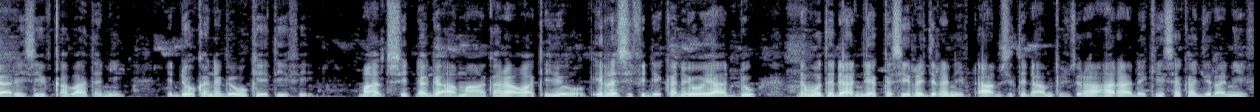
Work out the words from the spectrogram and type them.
gaarii siif qabaatanii. Iddoo kana ga'uu keetii fi maaltu si dhaga'ama karaa waaqayyoo irra si fide. Kana yoo yaaddu namoota daandii akkasii irra jiraniif dhaamsiti dhaamtu jira. Araada keessa kan jiraniif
